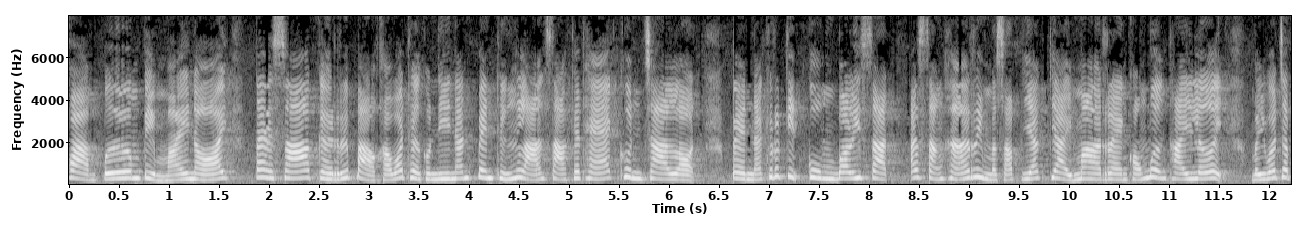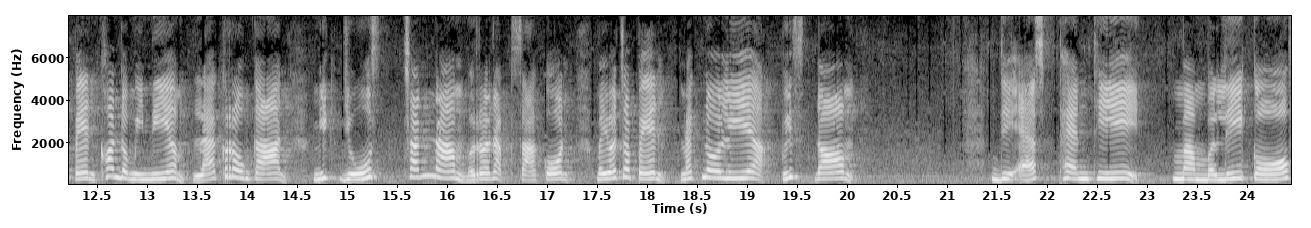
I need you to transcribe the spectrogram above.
ความปลื้มปิ่มไม่น้อย แต่ทราบกันหรือเปล่าคะว่าเธอคนนี้นั้นเป็นถึงหลานสาวแท้ๆคุณชาลอตเป็นนักธุรกิจกลุ่มบริษัท อสังหาริมทรัพย์ยักษ์ใหญ่มาแรงของเมืองไทยเลย ไม่ว่าจะเป็นคอนโดมิเนียม และโครงการมิกยูสชั้นนำระดับสากล ไม่ว่าจะเป็นแมกโนเลียวิสดอม DS p a n t y m u m b l y Golf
